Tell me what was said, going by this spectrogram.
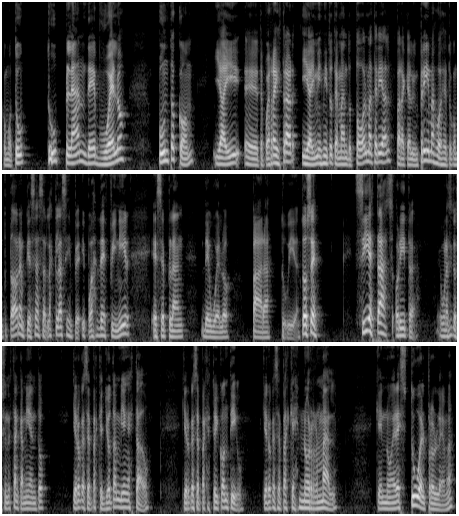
como tú, tuplandevuelo.com y ahí eh, te puedes registrar y ahí mismito te mando todo el material para que lo imprimas o desde tu computadora empieces a hacer las clases y, y puedas definir ese plan de vuelo para tu vida. Entonces, si estás ahorita en una situación de estancamiento, quiero que sepas que yo también he estado, quiero que sepas que estoy contigo, quiero que sepas que es normal que no eres tú el problema.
